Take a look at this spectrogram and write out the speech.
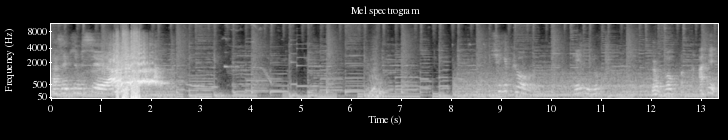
사실 김씨야 시계표 데일리로? 뭐? 아니,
